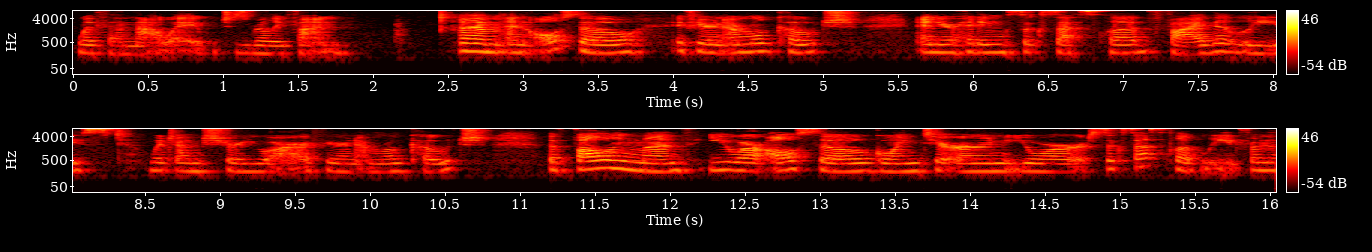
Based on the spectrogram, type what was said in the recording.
with them that way which is really fun um, and also, if you're an Emerald coach and you're hitting Success Club 5 at least, which I'm sure you are if you're an Emerald coach, the following month you are also going to earn your Success Club lead from the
